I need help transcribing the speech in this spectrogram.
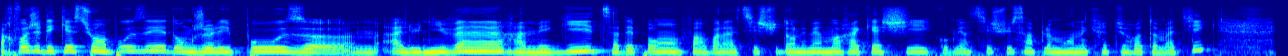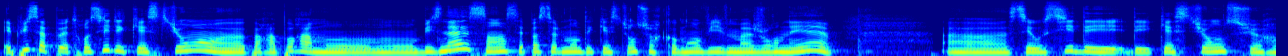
Parfois, j'ai des questions à poser, donc je les pose euh, à l'univers, à mes guides. Ça dépend, enfin voilà, si je suis dans les mémoires akashiques ou bien si je suis simplement en écriture automatique. Et puis, ça peut être aussi des questions euh, par rapport à mon, business. Hein. C'est pas seulement des questions sur comment vivre ma journée. Euh, c'est aussi des, des, questions sur,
